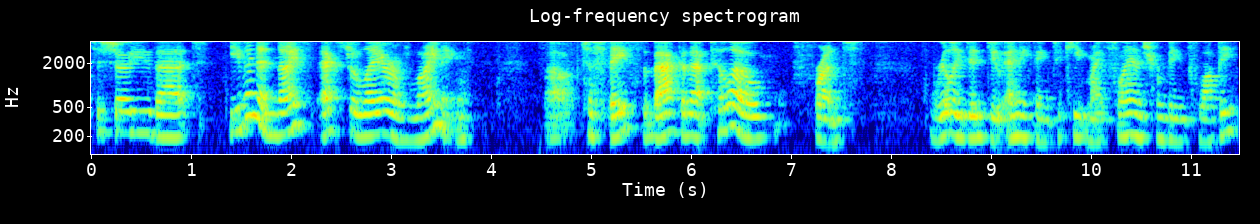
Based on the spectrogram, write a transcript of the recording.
to show you that even a nice extra layer of lining uh, to face the back of that pillow front really did do anything to keep my flange from being floppy.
